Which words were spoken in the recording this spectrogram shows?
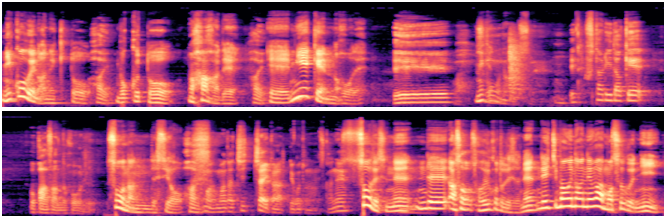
2個上の姉貴とはい。僕との母で、はい。えー三重県の方で、ええ三重県そうなんですね。え、二人だけ？お母さんの方に。そうなんですよ。はい。まあ、まだちっちゃいからっていうことなんですかね。そうですね。うんで、あ、そう、そういうことですよね。で、一番上の姉はもうすぐに、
